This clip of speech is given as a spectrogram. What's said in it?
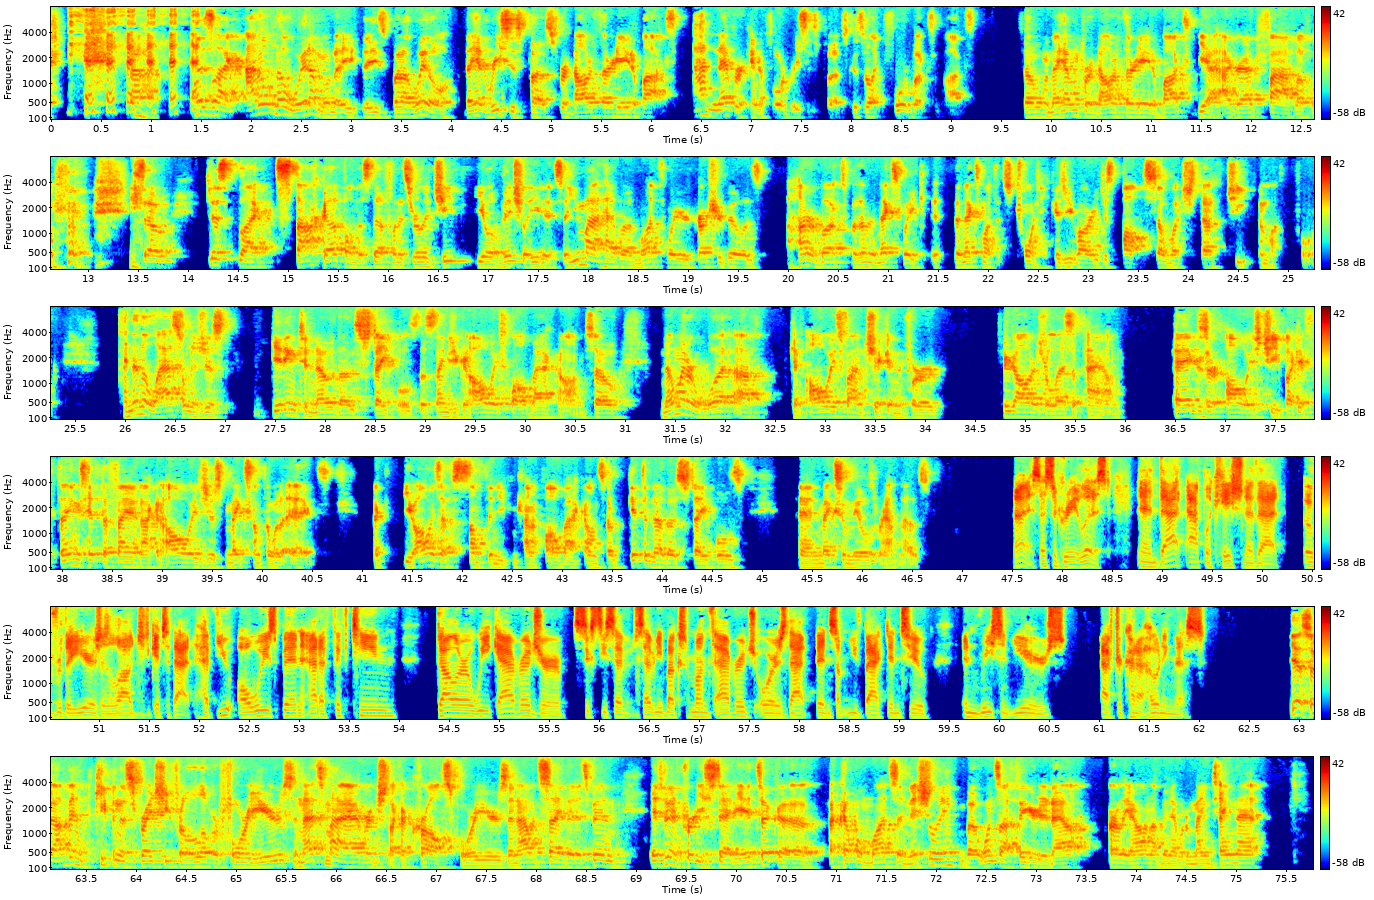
uh, I was like, I don't know when I'm going to eat these, but I will. They had Reese's Puffs for $1.38 a box. I never can afford Reese's Puffs because they're like four bucks a box. So when they have them for $1.38 a box, yeah, I grabbed five of them. so just like stock up on the stuff when it's really cheap. You'll eventually eat it. So you might have a month where your grocery bill is hundred bucks, but then the next week, the next month it's 20 because you've already just bought so much stuff cheap the month before. And then the last one is just getting to know those staples, those things you can always fall back on. So no matter what, I can always find chicken for $2 or less a pound. Eggs are always cheap. Like if things hit the fan, I can always just make something with eggs. Like you always have something you can kind of fall back on. So get to know those staples and make some meals around those. Nice. That's a great list. And that application of that over the years has allowed you to get to that. Have you always been at a 15 dollar a week average or 60 70 bucks a month average or has that been something you've backed into in recent years after kind of honing this yeah so i've been keeping the spreadsheet for a little over four years and that's my average like across four years and i would say that it's been it's been pretty steady it took a, a couple months initially but once i figured it out early on i've been able to maintain that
